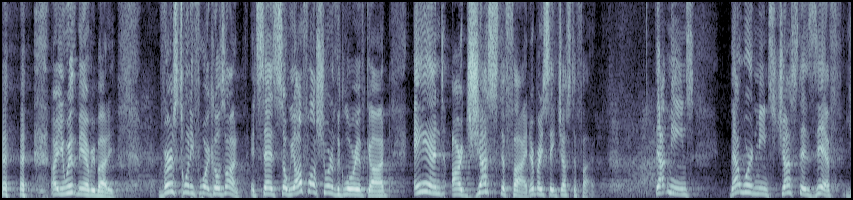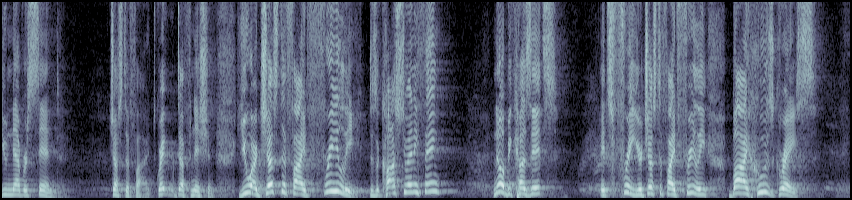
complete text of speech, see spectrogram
Are you with me, everybody? Verse 24, it goes on. It says, So we all fall short of the glory of God and are justified. Everybody say justified. That means, that word means just as if you never sinned. Justified. Great definition. You are justified freely. Does it cost you anything? No, because it's it's free. You're justified freely by whose grace?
